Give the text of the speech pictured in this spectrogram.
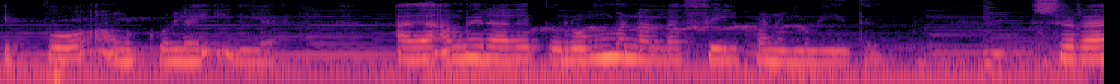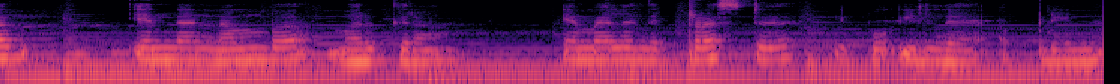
இப்போது அவனுக்குள்ளே இல்லை. அதை அமீரால் இப்போ ரொம்ப நல்லா ஃபீல் பண்ண முடியுது. சுராப் என்னை நம்ப மறுக்கிறான். என் மேலே இந்த ட்ரஸ்ட்டு இப்போ இல்லை அப்படின்னு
